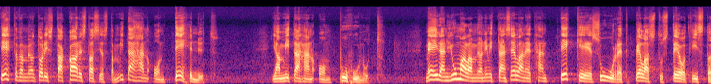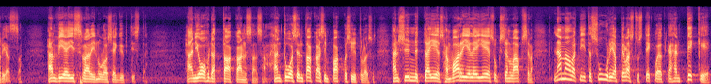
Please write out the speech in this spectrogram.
tehtävämme on todistaa kahdesta asiasta, mitä hän on tehnyt ja mitä hän on puhunut. Meidän Jumalamme on nimittäin sellainen, että hän tekee suuret pelastusteot historiassa. Hän vie Israelin ulos Egyptistä. Hän johdattaa kansansa. Hän tuo sen takaisin pakkosiirtolaisuus. Hän synnyttää Jeesus. Hän varjelee Jeesuksen lapsena. Nämä ovat niitä suuria pelastustekoja, jotka hän tekee,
